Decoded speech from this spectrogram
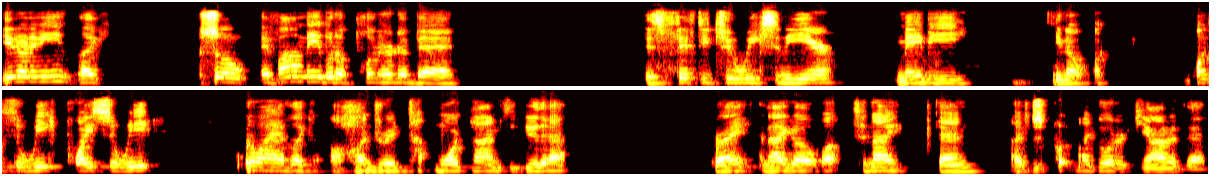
You know what I mean? Like, so if I'm able to put her to bed, is 52 weeks in a year, maybe, you know, a, once a week, twice a week. What do I have like a hundred t- more times to do that? Right. And I go, well, tonight, then I just put my daughter Kiana to bed.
